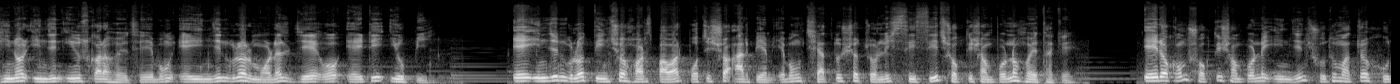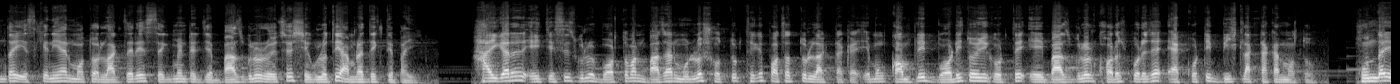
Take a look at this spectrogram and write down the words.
হিনোর ইঞ্জিন ইউজ করা হয়েছে এবং এই ইঞ্জিনগুলোর model J O eighty UP এই ইঞ্জিনগুলো তিনশো হর্স পাওয়ার, পঁচিশশো আরপিএম এবং ছিয়াত্তরশো চল্লিশ সিসির শক্তি সম্পন্ন হয়ে থাকে। এই রকম শক্তি সম্পন্ন ইঞ্জিন শুধুমাত্র হুন্দাই স্কেনিয়ার মতো লাক্সারিয়াস সেগমেন্টের যে বাসগুলো রয়েছে, সেগুলোতেই আমরা দেখতে পাই। হাইগারের এই চেসিসগুলোর বর্তমান বাজার মূল্য সত্তর থেকে পঁচাত্তর লাখ টাকা এবং কমপ্লিট বডি তৈরি করতে এই বাসগুলোর খরচ পড়ে যায় এক কোটি বিশ লাখ টাকার মতো। হুন্দাই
